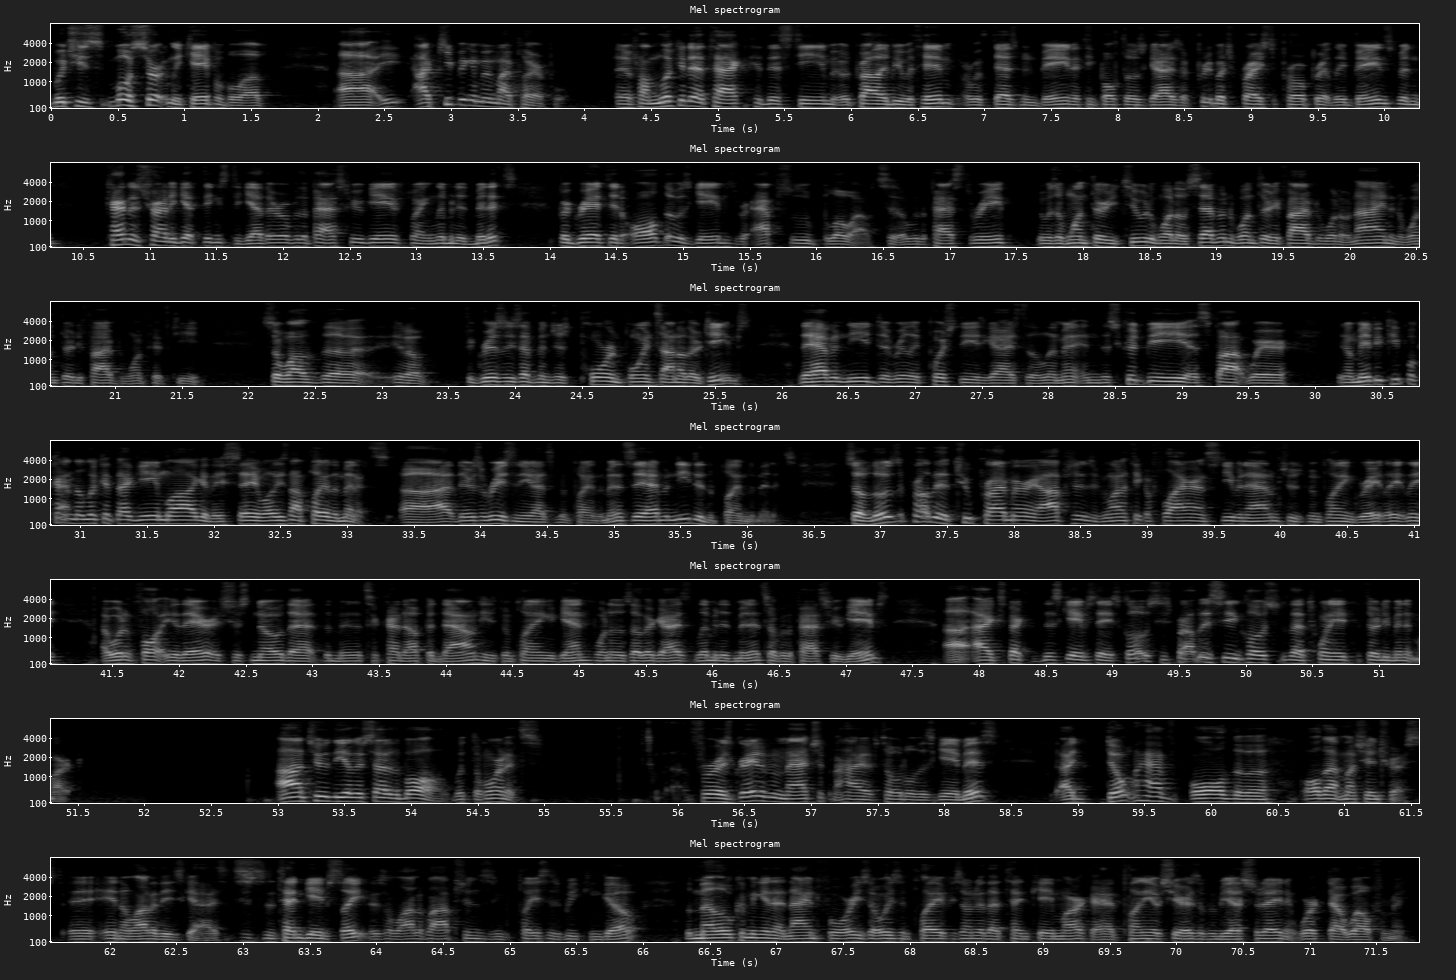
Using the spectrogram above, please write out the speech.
which he's most certainly capable of. Uh, I'm keeping him in my player pool. If I'm looking to attack this team, it would probably be with him or with Desmond Bane. I think both those guys are pretty much priced appropriately. Bane's been kind of trying to get things together over the past few games, playing limited minutes. But granted, all those games were absolute blowouts. So over the past three, it was a 132 to 107, 135 to 109, and a 135 to 115. So while the you know the Grizzlies have been just pouring points on other teams, they haven't needed to really push these guys to the limit. And this could be a spot where, you know, maybe people kind of look at that game log and they say, well, he's not playing the minutes. Uh, there's a reason he hasn't been playing the minutes. They haven't needed to play him the minutes. So those are probably the two primary options. If you want to take a flyer on Steven Adams, who's been playing great lately, I wouldn't fault you there. It's just know that the minutes are kind of up and down. He's been playing again, one of those other guys, limited minutes over the past few games. Uh, I expect that this game stays close. He's probably seeing closer to that 28 to 30 minute mark. On to the other side of the ball with the Hornets for as great of a matchup and a high of total this game is, I don't have all the all that much interest in, in, a lot of these guys. It's just a 10 game slate. There's a lot of options and places we can go. LaMelo coming in at 9-4. He's always in play if he's under that 10K mark. I had plenty of shares of him yesterday, and it worked out well for me.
